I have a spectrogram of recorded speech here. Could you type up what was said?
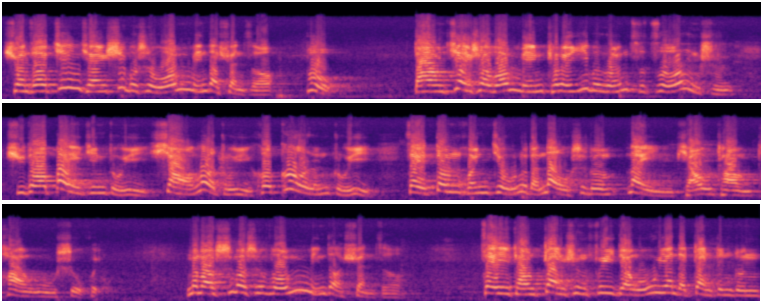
选择金钱是不是文明的选择？不。当建设文明成为义不容辞责任时，许多拜金主义、享乐主义和个人主义在灯红酒绿的闹市中卖淫嫖娼、贪污受贿。那么，什么是文明的选择？在一场战胜非典无烟的战争中，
